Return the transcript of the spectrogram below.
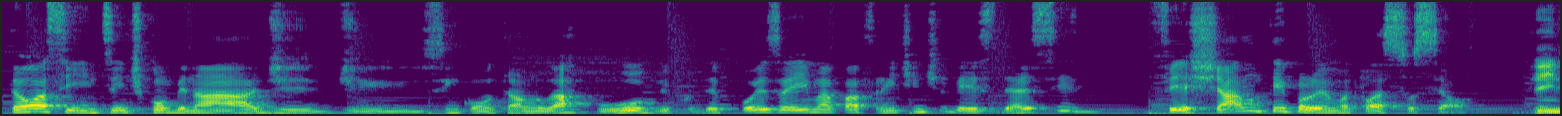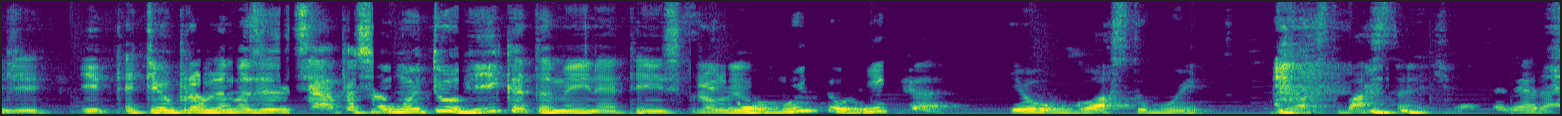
Então, assim, se a gente combinar de, de se encontrar no lugar público, depois aí mais pra frente a gente vê. Se der se fechar, não tem problema classe social. Entendi. E tem o problema, às vezes, se a pessoa é muito rica também, né? Tem esse problema. Se muito rica, eu gosto muito. Gosto bastante, é verdade.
